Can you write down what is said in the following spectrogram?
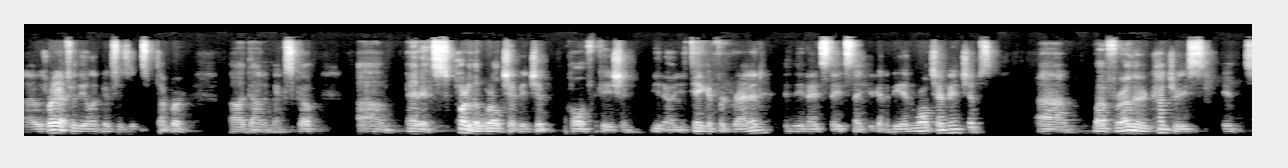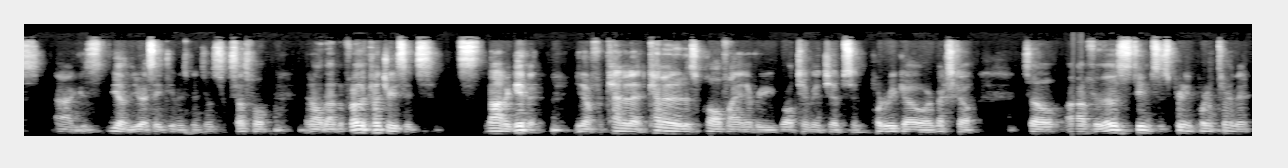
Uh, it was right after the Olympics. It was in September uh, down in Mexico. Um, and it's part of the world championship qualification. You know, you take it for granted in the United States that you're going to be in world championships. Um, but for other countries, it's because uh, you know the USA team has been so successful and all that. But for other countries, it's, it's not a given. You know, for Canada, Canada doesn't qualify in every World Championships in Puerto Rico or Mexico. So uh, for those teams, it's a pretty important tournament.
